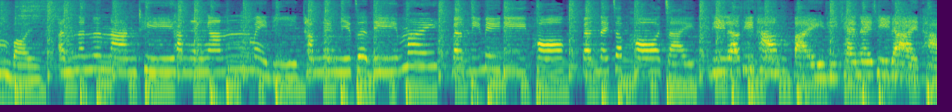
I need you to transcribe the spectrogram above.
ำบ่อย อันนั้นน ทำไปดีแค่ไหนที่ได้ทำ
